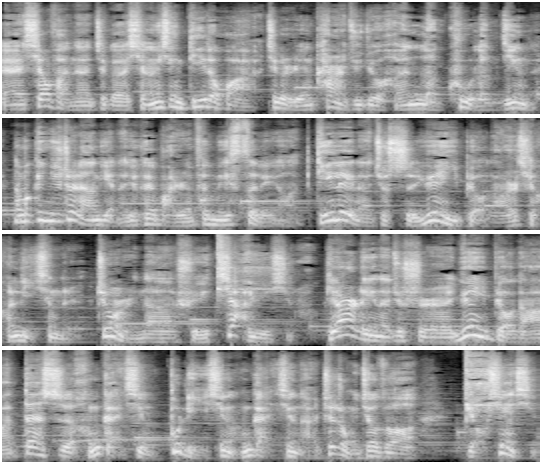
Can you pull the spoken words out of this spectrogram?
呃，相反呢，这个响应性低的话，这个人看上去就很冷酷冷静的。那么根据这两点呢，就可以把人分为四。类啊，第一类呢就是愿意表达而且很理性的人，这种人呢属于驾驭型。第二类呢就是愿意表达但是很感性、不理性、很感性的，这种叫做表现型。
